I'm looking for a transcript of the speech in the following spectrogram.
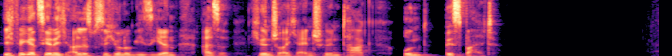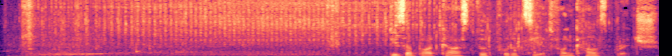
ich will jetzt hier nicht alles psychologisieren, also ich wünsche euch einen schönen Tag und bis bald. Dieser Podcast wird produziert von Carlsbridge.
